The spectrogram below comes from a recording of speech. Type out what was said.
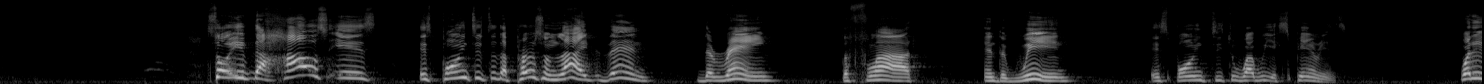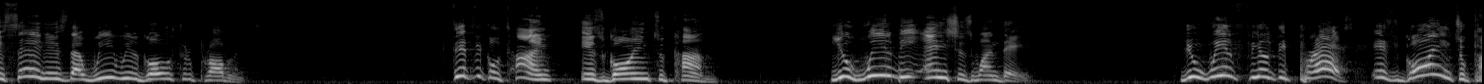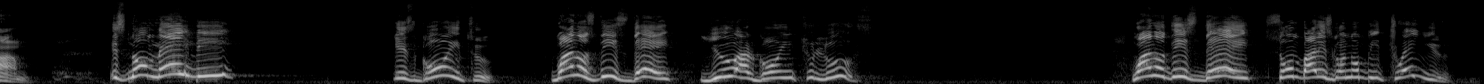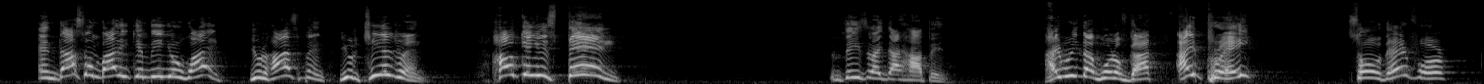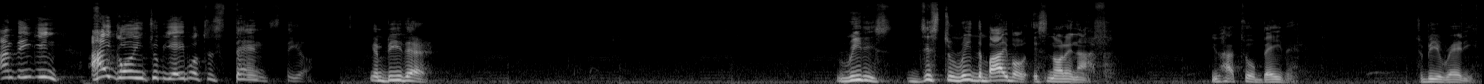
So if the house is, is pointed to the person's life, then the rain, the flood, and the wind is pointed to what we experience. What he's saying is that we will go through problems. Difficult time is going to come. You will be anxious one day. You will feel depressed. It's going to come. It's not maybe. It's going to. One of these days, you are going to lose. One of these days, somebody's going to betray you. And that somebody can be your wife, your husband, your children. How can you stand when things like that happen? I read the Word of God, I pray. So therefore, I'm thinking I'm going to be able to stand still and be there. Read this, just to read the Bible is not enough. You have to obey them to be ready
